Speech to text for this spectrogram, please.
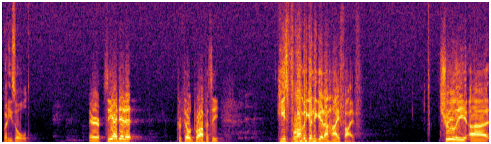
but he's old. There. See, I did it. Fulfilled prophecy. He's probably going to get a high five. Truly, uh,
